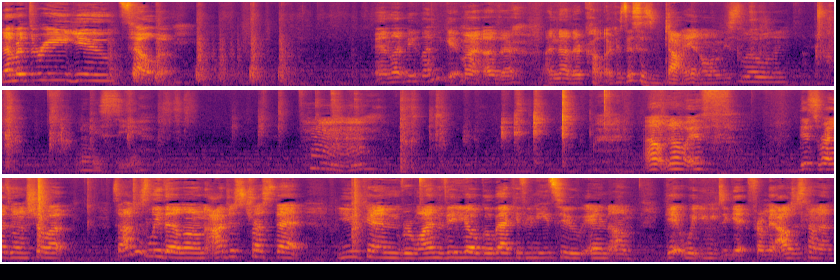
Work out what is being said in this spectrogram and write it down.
Number three, you tell them. And let me let me get my other another color because this is dying on me slowly. Let me see. Hmm. I don't know if this red is gonna show up. So I'll just leave that alone. I just trust that you can rewind the video, go back if you need to, and um, get what you need to get from it. I'll just kind of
